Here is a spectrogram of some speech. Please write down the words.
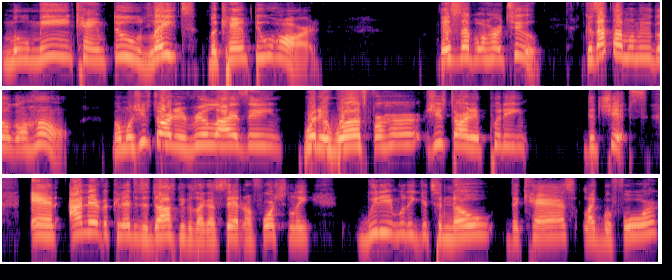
Moomin came through late, but came through hard. They slept on her too. Because I thought Moomin was gonna go home. But when she started realizing what it was for her, she started putting the chips. And I never connected the dots because, like I said, unfortunately, we didn't really get to know the cast like before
